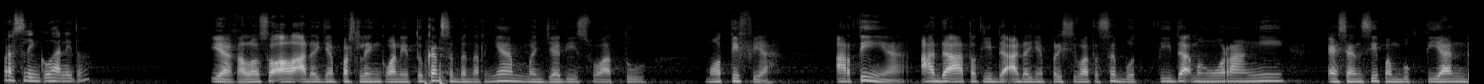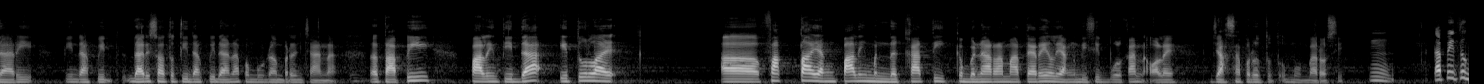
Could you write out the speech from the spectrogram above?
perselingkuhan itu? Iya, kalau soal adanya perselingkuhan itu kan sebenarnya menjadi suatu motif ya. Artinya ada atau tidak adanya peristiwa tersebut tidak mengurangi esensi pembuktian dari tindak dari suatu tindak pidana pembunuhan berencana. Tetapi paling tidak itulah uh, fakta yang paling mendekati kebenaran material yang disimpulkan oleh jaksa penuntut umum Mbak Rosi. Hmm. Tapi itu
